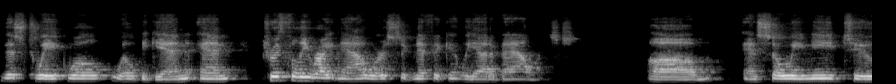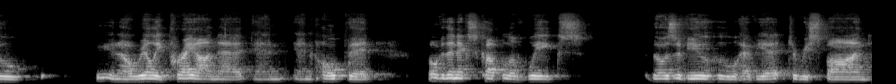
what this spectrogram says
this week will will begin, and truthfully, right now we're significantly out of balance, um, and so we need to, you know, really pray on that and and hope that over the next couple of weeks, those of you who have yet to respond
